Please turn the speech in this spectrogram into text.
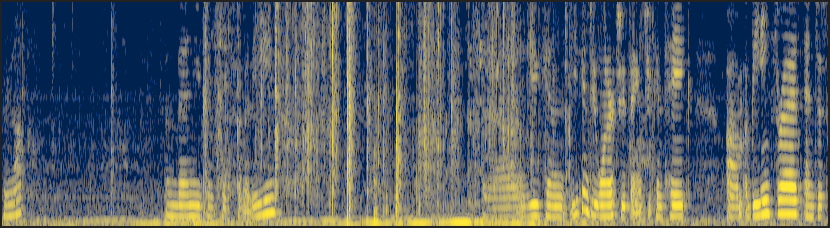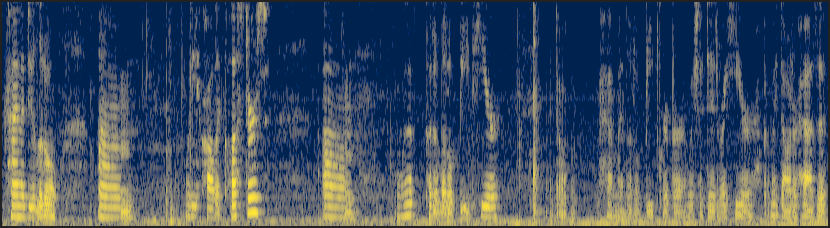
See that? And then you can take some of these and you can you can do one or two things. You can take um, a beading thread and just kind of do little um, what do you call it clusters. Um, I'm gonna put a little bead here. I don't have my little bead gripper. I wish I did right here, but my daughter has it.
